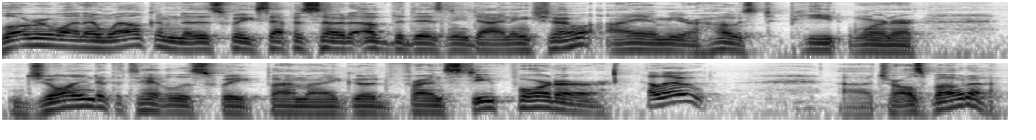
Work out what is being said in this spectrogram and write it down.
Hello, everyone, and welcome to this week's episode of the Disney Dining Show. I am your host, Pete Werner, joined at the table this week by my good friend Steve Porter, Hello. uh, Charles Boda,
